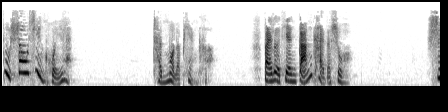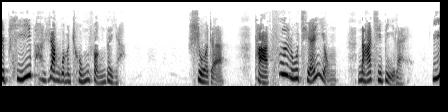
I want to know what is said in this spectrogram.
不捎信回来。沉默了片刻，白乐天感慨的说：“是琵琶让我们重逢的呀。”说着，他思如泉涌，拿起笔来，一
